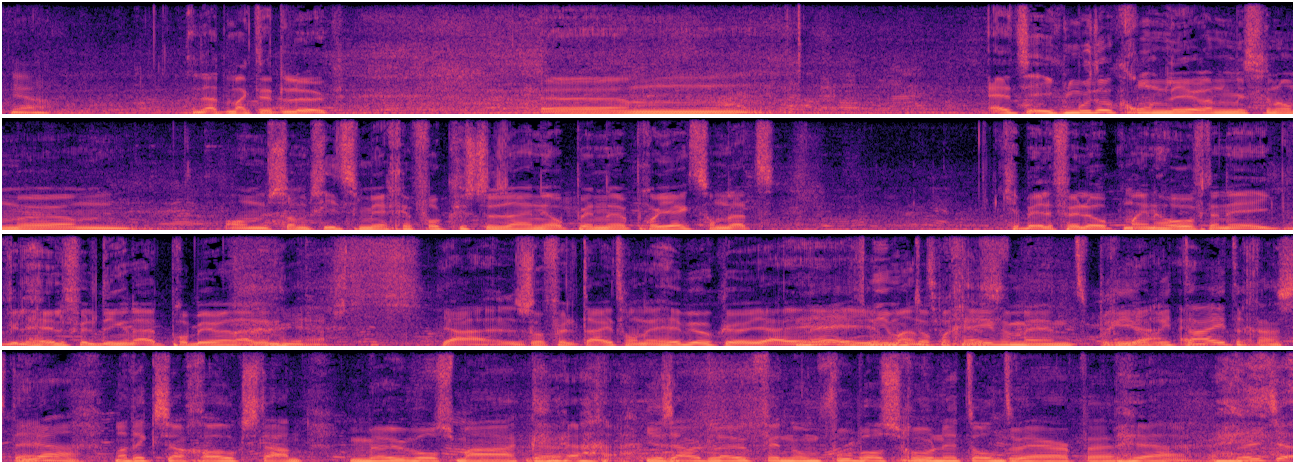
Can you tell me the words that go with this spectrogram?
Ja. En dat maakt het leuk. Ehm, het, ik moet ook gewoon leren misschien om, ehm, om soms iets meer gefocust te zijn op een project. Omdat ik heb heel veel op mijn hoofd en eh, ik wil heel veel dingen uitproberen. Alleen, Ja. ja, zoveel tijd van heb je ook. eh, Ja, Nee, heeft je niemand. moet op een gegeven moment prioriteiten Ja, en- gaan stellen. ja. Want ik zag ook staan meubels maken. Je zou het leuk vinden om voetbalschoenen te ontwerpen. Ja. Weet je,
